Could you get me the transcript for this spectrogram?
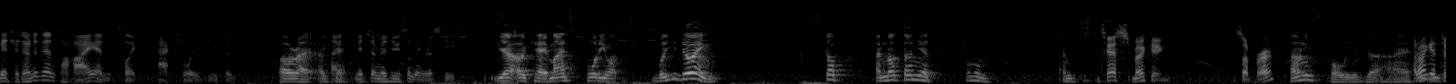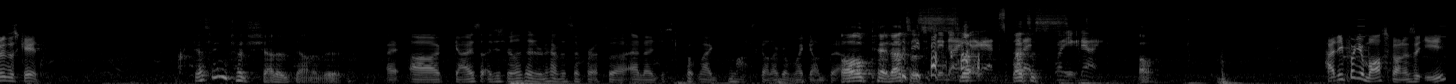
Mitch, I turned it down to high and it's like actually decent. All right. Okay. Alright, Mitch, I'm gonna do something risky. Yeah. Okay. Mine's 41. What are you doing? Stop! I'm not done yet. Hold on. I'm just. This guy's smoking. What's up, bro? I only foliage that high. How do I don't get need- through this gate? I guess I can touch shadows down a bit. Alright, uh, guys, I just realized I don't have a suppressor and I just put my mask on. I got my guns out. Okay, that's a. What are you sli- doing? that's a. What are you doing? Oh. How do you put your mask on? Is it E?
